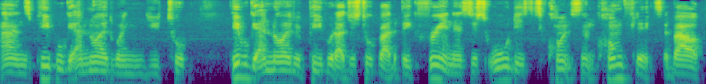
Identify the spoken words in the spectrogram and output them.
And people get annoyed when you talk. People get annoyed with people that just talk about the big three, and there's just all this constant conflict about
